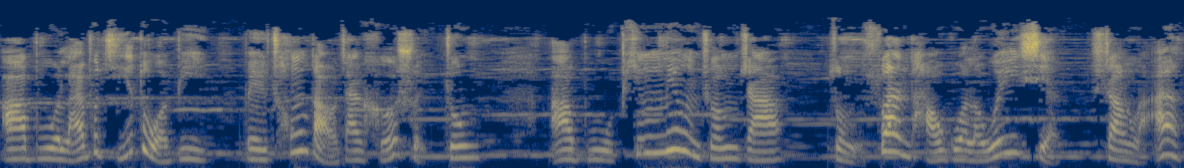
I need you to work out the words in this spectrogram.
阿布来不及躲避，被冲倒在河水中。阿布拼命挣扎，总算逃过了危险，上了岸。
